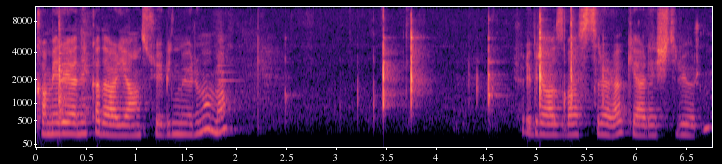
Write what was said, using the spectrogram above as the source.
Kameraya ne kadar yansıyor bilmiyorum ama Şöyle biraz bastırarak yerleştiriyorum.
